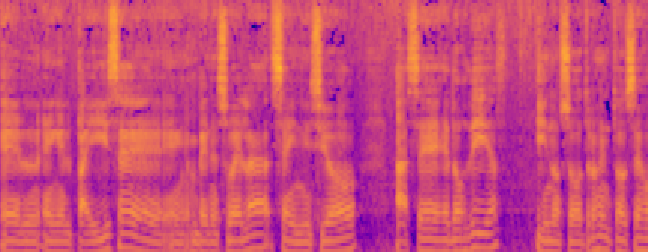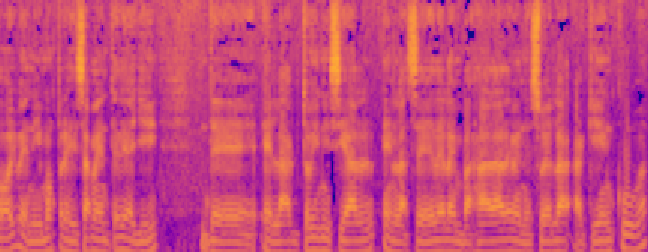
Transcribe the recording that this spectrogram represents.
en el país, eh, en Venezuela, se inició hace dos días y nosotros entonces hoy venimos precisamente de allí, del el acto inicial en la sede de la Embajada de Venezuela aquí en Cuba,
